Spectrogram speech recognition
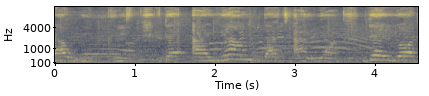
that we breathe. The I am that I am, the Yod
